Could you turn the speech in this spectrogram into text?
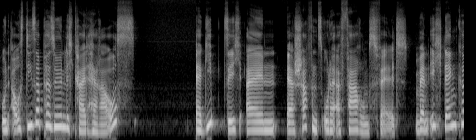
Und aus dieser Persönlichkeit heraus ergibt sich ein Erschaffens- oder Erfahrungsfeld. Wenn ich denke,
